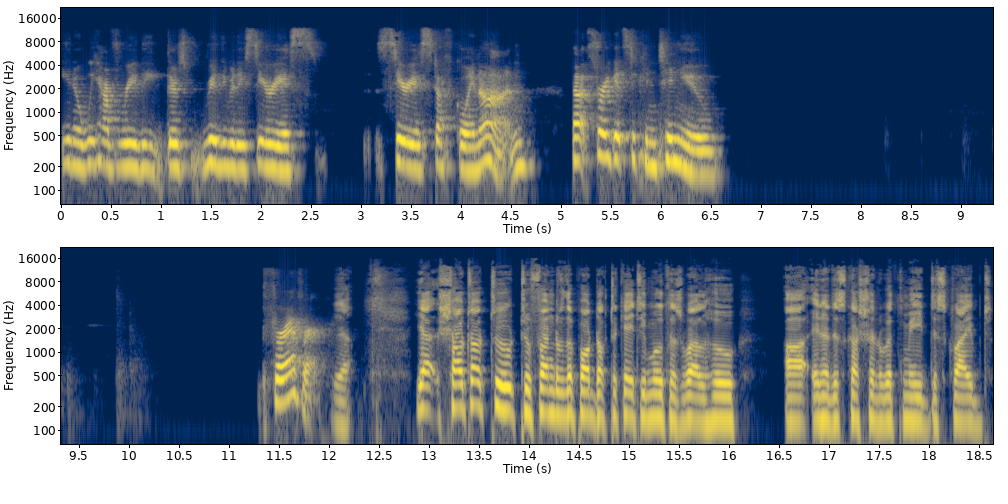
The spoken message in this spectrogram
you know we have really there's really really serious serious stuff going on that story gets to continue forever Yeah, yeah. Shout out to to friend of the pod, Dr. Katie Muth, as well, who, uh, in a discussion with me, described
